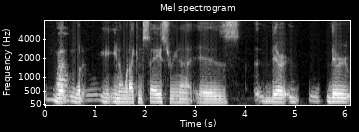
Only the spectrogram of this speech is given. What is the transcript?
wow. what what you know what I can say, Serena, is there there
